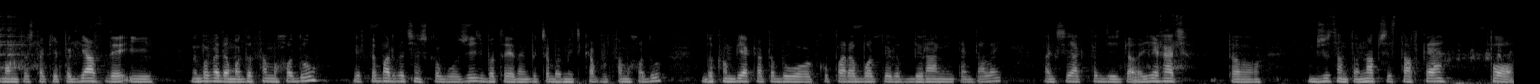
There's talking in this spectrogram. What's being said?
Mam też takie podjazdy i no bo wiadomo, do samochodu jest to bardzo ciężko włożyć, bo to jednak by trzeba mieć kawał samochodu. Do kombiaka to było kupa roboty, rozbieranie i tak dalej. Także jak chcę gdzieś dalej jechać, to wrzucam to na przystawkę po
